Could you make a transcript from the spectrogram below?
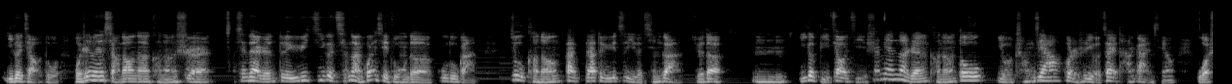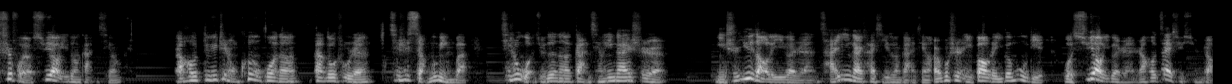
一个角度。我这边想到呢，可能是现在人对于一个情感关系中的孤独感，就可能大家对于自己的情感觉得，嗯，一个比较级，身边的人可能都有成家或者是有在谈感情，我是否要需要一段感情？然后对于这种困惑呢，大多数人其实想不明白。其实我觉得呢，感情应该是。你是遇到了一个人才应该开启一段感情，而不是你抱着一个目的，我需要一个人，然后再去寻找。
